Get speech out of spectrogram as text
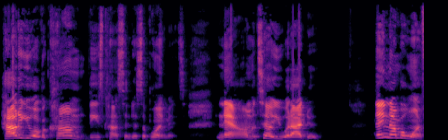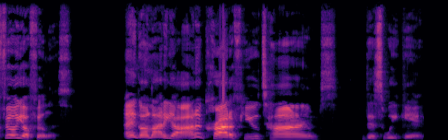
how do you overcome these constant disappointments? Now, I'm gonna tell you what I do. Thing number one, feel your feelings. I ain't gonna lie to y'all. I done cried a few times this weekend.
